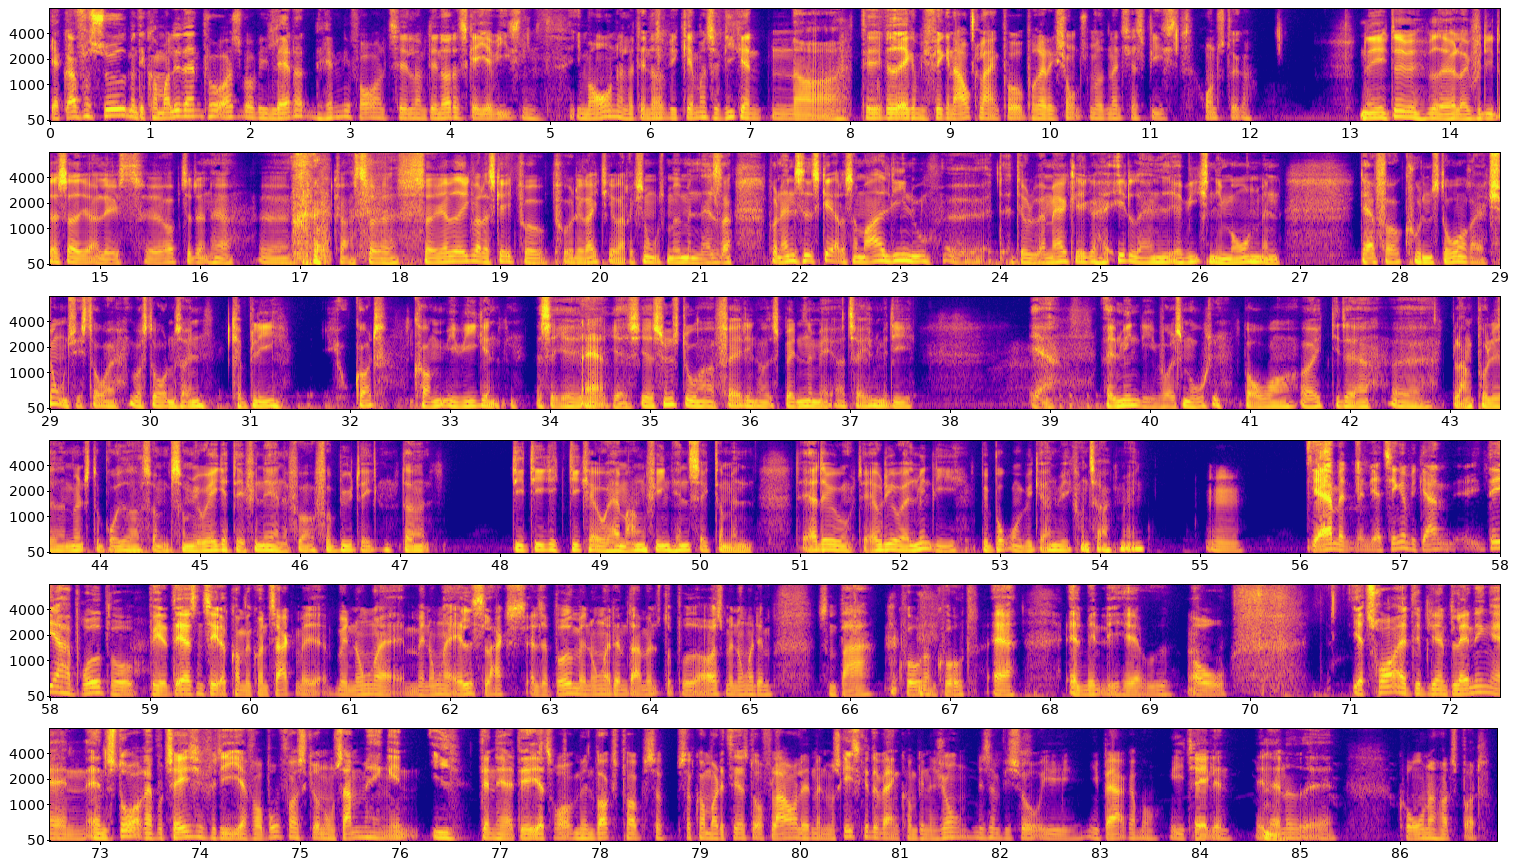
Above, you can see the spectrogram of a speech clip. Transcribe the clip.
Jeg gør forsøget, men det kommer lidt an på også, hvor vi lander den hen i forhold til, om det er noget, der skal i avisen i morgen, eller det er noget, vi gemmer til weekenden, og det ved jeg ikke, om vi fik en afklaring på på redaktionsmødet, mens jeg spiste rundstykker. Nej, det ved jeg heller ikke, fordi der sad jeg og læste øh, op til den her øh, podcast, så, så jeg ved ikke, hvad der skete på, på det rigtige redaktionsmøde, men altså, på den anden side sker der så meget lige nu, øh, at det vil være mærkeligt ikke at have et eller andet i avisen i morgen, men derfor kunne den store reaktionshistorie, hvor stor den så end kan blive, jo godt komme i weekenden. Altså, jeg, ja. jeg, jeg synes, du har fat i noget spændende med at tale med de ja, almindelige voldsmose-borgere, og ikke de der øh, blankpolerede mønsterbrydere, som, som jo ikke er definerende for, for bydelen. Der, de, de, de kan jo have mange fine hensigter, men det er, det jo, det er jo de jo almindelige beboere, vi gerne vil i kontakt med. Ikke? Mm. Ja, men, men jeg tænker, vi gerne... Det, jeg har prøvet på, Peter, det er sådan set at komme i kontakt med, med, nogle, af, med nogle af alle slags. Altså både med nogle af dem, der er mønsterbrydere, og også med nogle af dem, som bare, quote on quote, er almindelige herude. Ja. Og jeg tror, at det bliver en blanding af en, af en stor reportage, fordi jeg får brug for at skrive nogle sammenhæng ind i den her. Det, jeg tror, med en voxpop, så, så kommer det til at stå og flagre lidt, men måske skal det være en kombination, ligesom vi så i, i Bergamo i Italien. Et mm. andet øh, corona-hotspot.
